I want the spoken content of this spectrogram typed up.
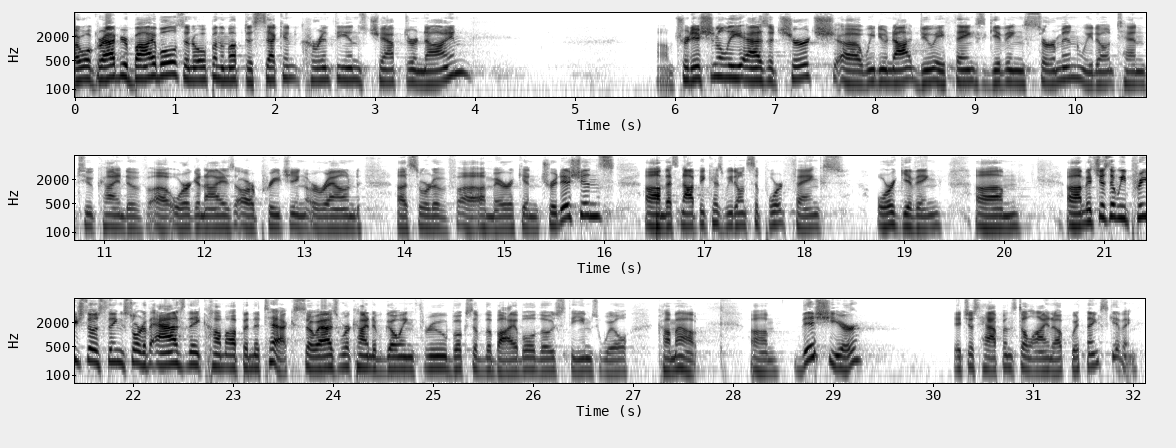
I will grab your Bibles and open them up to 2 Corinthians chapter 9. Um, traditionally, as a church, uh, we do not do a Thanksgiving sermon. We don't tend to kind of uh, organize our preaching around uh, sort of uh, American traditions. Um, that's not because we don't support thanks or giving. Um, um, it's just that we preach those things sort of as they come up in the text. So, as we're kind of going through books of the Bible, those themes will come out. Um, this year, it just happens to line up with Thanksgiving.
